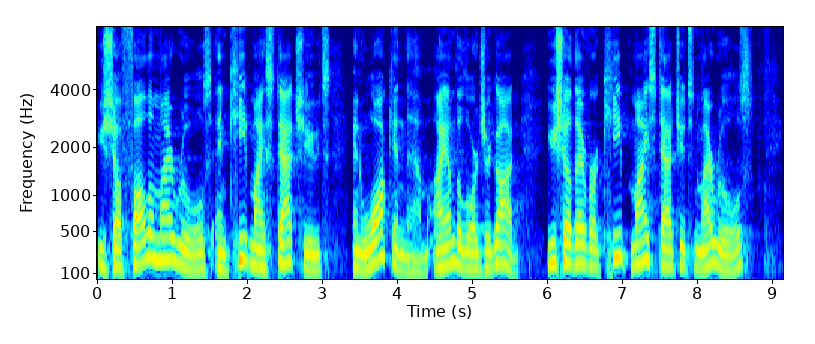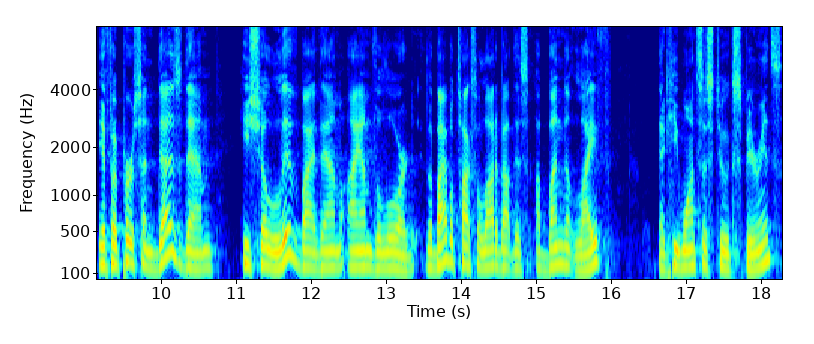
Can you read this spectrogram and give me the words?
You shall follow my rules and keep my statutes and walk in them. I am the Lord your God. You shall therefore keep my statutes and my rules. If a person does them, he shall live by them. I am the Lord. The Bible talks a lot about this abundant life that he wants us to experience.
